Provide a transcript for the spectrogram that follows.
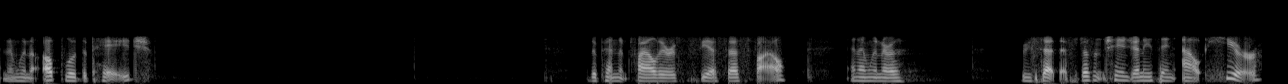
and I'm going to upload the page. The dependent file there is the CSS file, and I'm going to reset this. It doesn't change anything out here.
